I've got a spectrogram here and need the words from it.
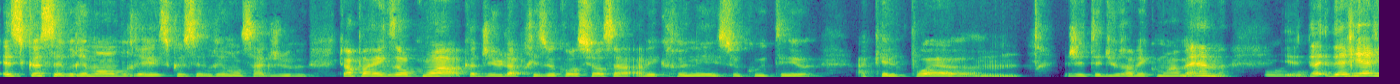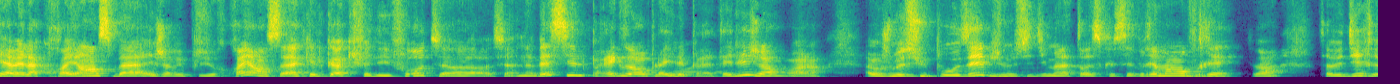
est-ce que c'est vraiment vrai? Est-ce que c'est vraiment ça que je veux? Tu vois, par exemple, moi, quand j'ai eu la prise de conscience avec René et ce côté euh, à quel point euh, j'étais dur avec moi-même, mmh. derrière, il y avait la croyance, bah, j'avais plusieurs croyances. Hein. Quelqu'un qui fait des fautes, c'est un imbécile, par exemple. Là, il n'est pas intelligent. Voilà. Alors, je me suis posée puis je me suis dit, mais attends, est-ce que c'est vraiment vrai? Tu vois? Ça veut dire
